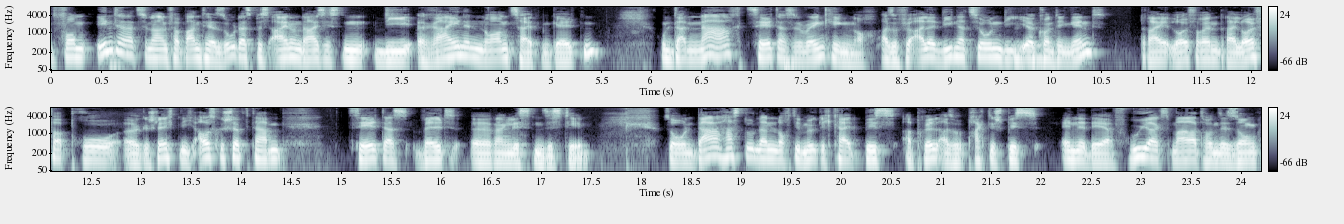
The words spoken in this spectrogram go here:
vom internationalen Verband her so, dass bis 31. die reinen Normzeiten gelten. Und danach zählt das Ranking noch. Also für alle die Nationen, die ihr mhm. Kontingent, drei Läuferinnen, drei Läufer pro äh, Geschlecht nicht ausgeschöpft haben, zählt das Weltranglistensystem. So, und da hast du dann noch die Möglichkeit bis April, also praktisch bis Ende der Frühjahrsmarathonsaison,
